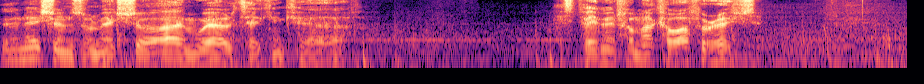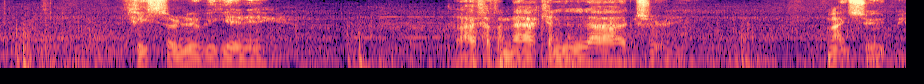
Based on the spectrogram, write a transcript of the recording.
The nations will make sure I'm well taken care of. As payment for my cooperation. A peaceful new beginning. A life of American luxury. Might suit me.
